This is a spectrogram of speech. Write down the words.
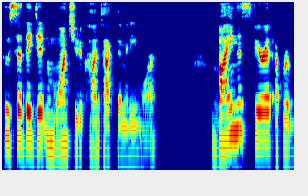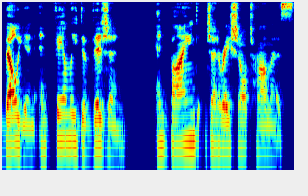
who said they didn't want you to contact them anymore? Bind the spirit of rebellion and family division and bind generational traumas.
